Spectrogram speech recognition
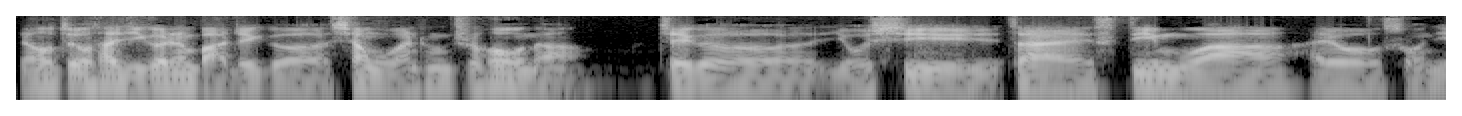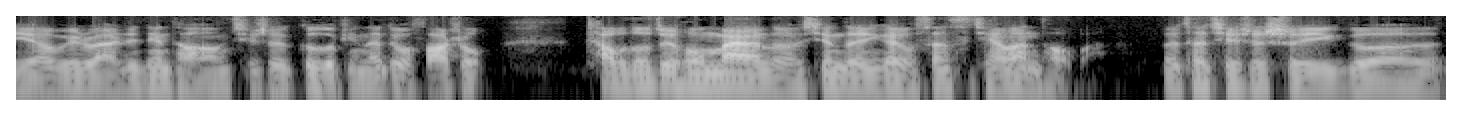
然后最后他一个人把这个项目完成之后呢，这个游戏在 Steam 啊、还有索尼啊、微软、任天堂，其实各个平台都有发售，差不多最后卖了，现在应该有三四千万套吧。那它其实是一个。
